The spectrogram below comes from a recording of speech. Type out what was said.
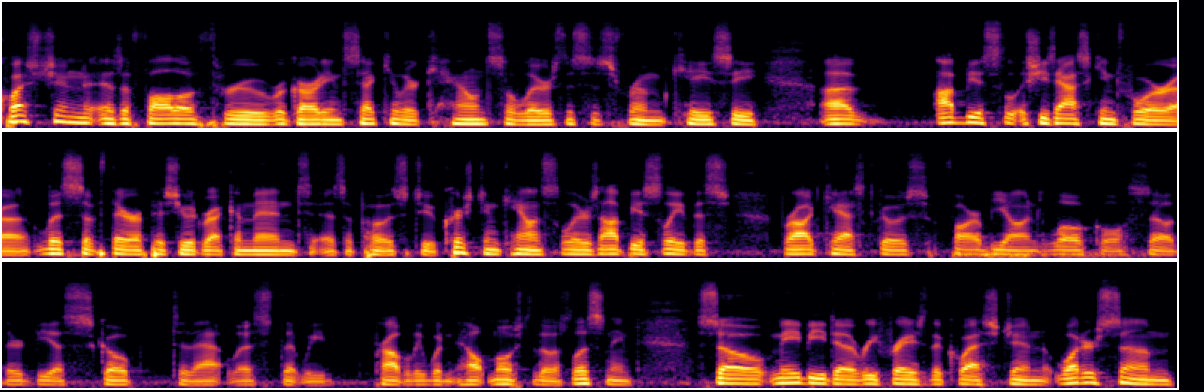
question as a follow through regarding secular counselors. This is from Casey. Uh, obviously she's asking for uh, lists of therapists you would recommend as opposed to christian counselors obviously this broadcast goes far beyond local so there'd be a scope to that list that we probably wouldn't help most of those listening so maybe to rephrase the question what are some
